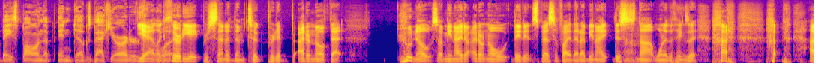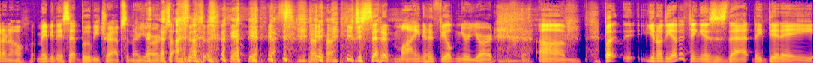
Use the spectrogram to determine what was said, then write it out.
baseball in the in Doug's backyard or yeah, like thirty eight percent of them took. I don't know if that who knows? I mean, I, don't- I don't know. They didn't specify that. I mean, I this is not one of the things that I don't know. Maybe they set booby traps in their yard. Or something. you just set a mine in a field in your yard. Um, but you know, the other thing is, is that they did a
